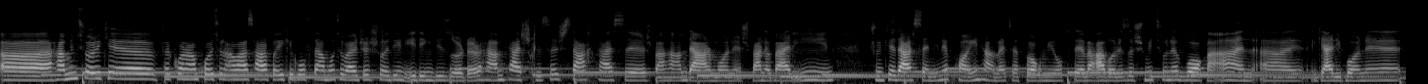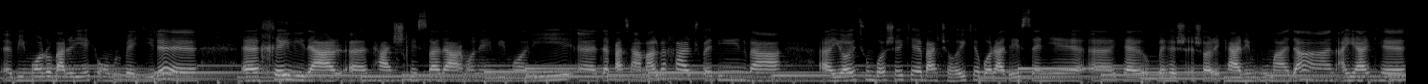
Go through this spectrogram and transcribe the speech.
همینطوری که فکر کنم خودتون هم از حرفایی که گفتم متوجه شدین eating disorder هم تشخیصش سخت هستش و هم درمانش. بنابراین چون که در سنین پایین هم اتفاق میفته و عوارضش می‌تونه واقعا گریبان بیمار رو برای یک عمر بگیره خیلی در تشخیص و درمان این بیماری دقت عمل به خرج بدین و یادتون باشه که بچه هایی که با رده سنی که بهش اشاره کردیم اومدن اگر که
